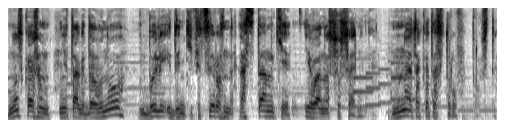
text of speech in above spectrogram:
Но, скажем, не так давно были идентифицированы останки Ивана Сусанина. Ну, это катастрофа просто.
